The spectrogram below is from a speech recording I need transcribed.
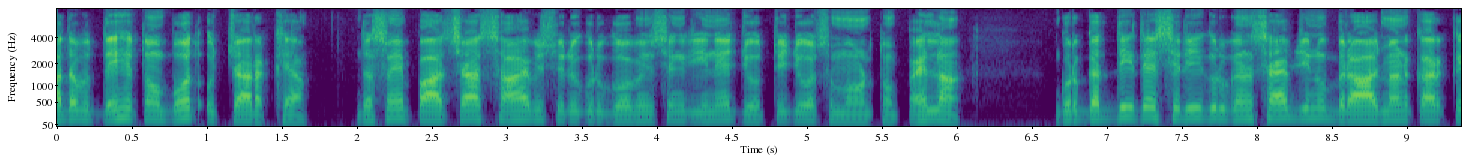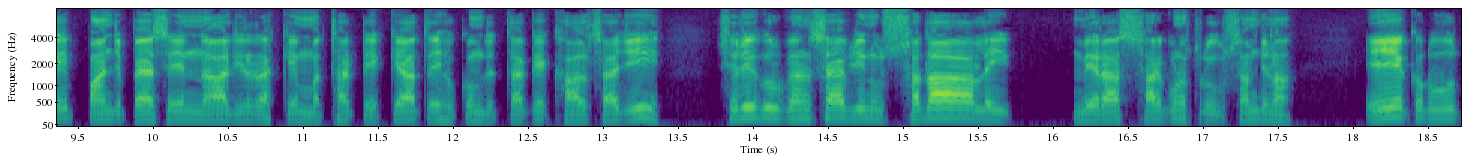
ਅਦਬ ਦੇਹ ਤੋਂ ਬਹੁਤ ਉੱਚਾ ਰੱਖਿਆ। ਦਸਵੇਂ ਪਾਤਸ਼ਾਹ ਸਾਹਿਬ ਸ੍ਰੀ ਗੁਰੂ ਗੋਬਿੰਦ ਸਿੰਘ ਜੀ ਨੇ ਜੋਤੀ ਜੋਤ ਸਮਾਉਣ ਤੋਂ ਪਹਿਲਾਂ ਗੁਰਗੱਦੀ ਤੇ ਸ੍ਰੀ ਗੁਰੂ ਗ੍ਰੰਥ ਸਾਹਿਬ ਜੀ ਨੂੰ ਬਿਰਾਜਮਾਨ ਕਰਕੇ ਪੰਜ ਪੈਸੇ ਨਾਰੀਅਲ ਰੱਖ ਕੇ ਮੱਥਾ ਟੇਕਿਆ ਤੇ ਹੁਕਮ ਦਿੱਤਾ ਕਿ, ਖਾਲਸਾ ਜੀ, ਸ੍ਰੀ ਗੁਰੂ ਗ੍ਰੰਥ ਸਾਹਿਬ ਜੀ ਨੂੰ ਸਦਾ ਲਈ ਮੇਰਾ ਸਰਗੁਣ ਸਰੂਪ ਸਮਝਣਾ। ਏਕ ਰੂਪ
